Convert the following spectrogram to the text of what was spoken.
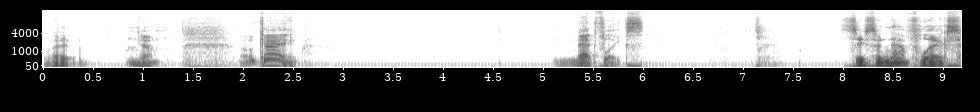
But Yeah. Okay. Netflix. see, so Netflix.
